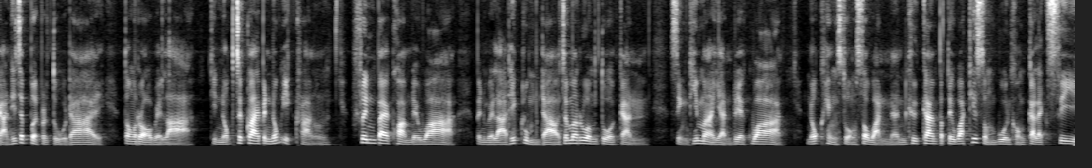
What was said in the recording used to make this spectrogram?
การที่จะเปิดประตูได้ ต้องรอเวลาที่นกจะกลายเป็นนกอีกครั้ง ฟลินแปลความได้ว่า เป็นเวลาที่กลุ่มดาวจะมารวมตัวกัน สิ่งที่มายันเรียกว่านกแห่งสวงสวรรค์นั้นคือการปฏิวัติที่สมบูรณ์ของกาแล็กซี่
